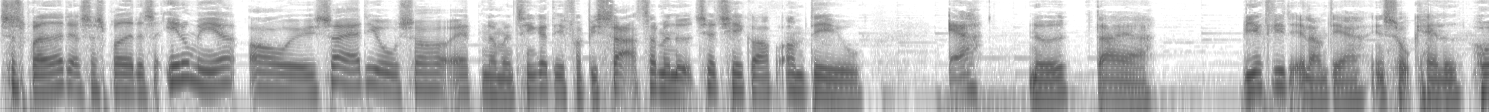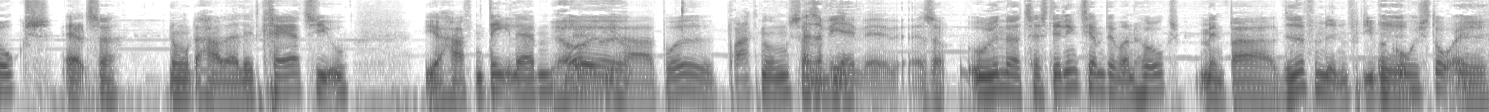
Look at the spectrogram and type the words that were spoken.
så spreder det, og så spreder det sig endnu mere, og øh, så er det jo så, at når man tænker, at det er for bizart, så er man nødt til at tjekke op, om det jo er noget, der er virkeligt, eller om det er en såkaldet hoax, altså nogen, der har været lidt kreative. Vi har haft en del af dem. Jo, jo, Øh, Vi jo. har både bragt nogen, som Altså, vi er, vi, øh, altså, uden at tage stilling til, om det var en hoax, men bare videreformidle fordi det var en Mm, god historie. mm.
